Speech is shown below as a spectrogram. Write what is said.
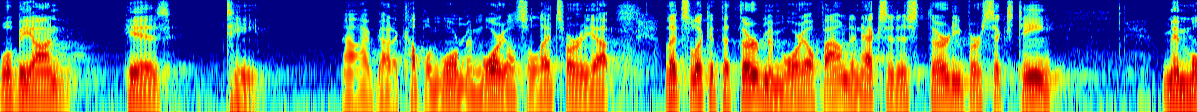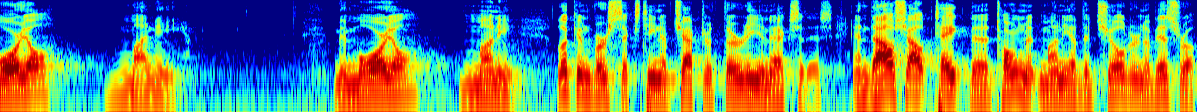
will be on his team. Now, I've got a couple more memorials, so let's hurry up. Let's look at the third memorial found in Exodus 30, verse 16. Memorial money. Memorial money. Look in verse 16 of chapter 30 in Exodus. And thou shalt take the atonement money of the children of Israel,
